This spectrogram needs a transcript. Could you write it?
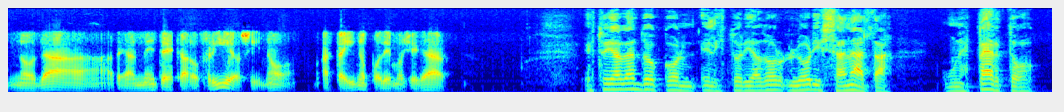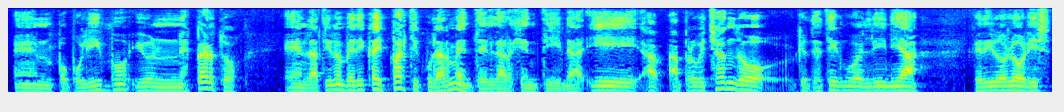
nos da realmente escalofríos y no, hasta ahí no podemos llegar. Estoy hablando con el historiador Lori Sanata un experto en populismo y un experto en Latinoamérica y particularmente en la Argentina. Y aprovechando que te tengo en línea, querido Loris,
